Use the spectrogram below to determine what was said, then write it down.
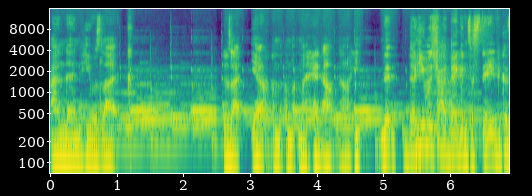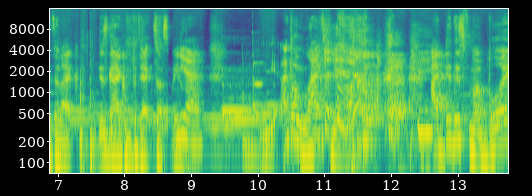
and then he was like, he was like, yeah, I'm, I'm, I'm gonna head out now. He, the, the humans try to beg him to stay because they're like, this guy can protect us. But Yeah. like, yeah, I don't like That's you. I did this for my boy.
